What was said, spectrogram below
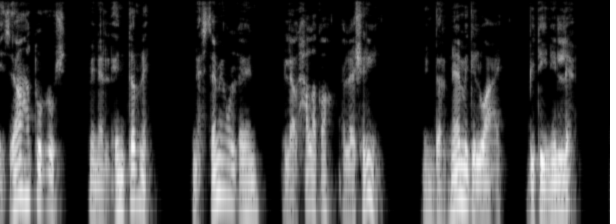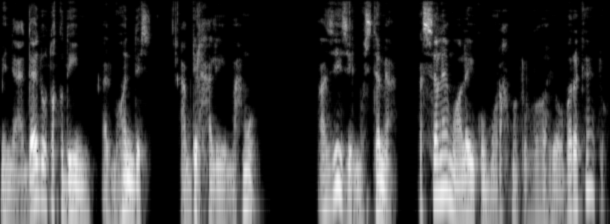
إذاعة الرشد من الإنترنت. نستمع الآن إلى الحلقة العشرين من برنامج الوعي بدين الله من إعداد وتقديم المهندس عبد الحليم محمود. عزيزي المستمع السلام عليكم ورحمة الله وبركاته.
